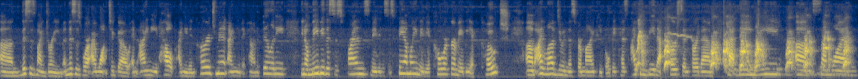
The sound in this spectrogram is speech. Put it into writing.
Um, this is my dream and this is where I want to go. And I need help. I need encouragement. I need accountability. You know, maybe this is friends, maybe this is family, maybe a coworker, maybe a coach. Um, I love doing this for my people because I can be that person for them that they need um, someone.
